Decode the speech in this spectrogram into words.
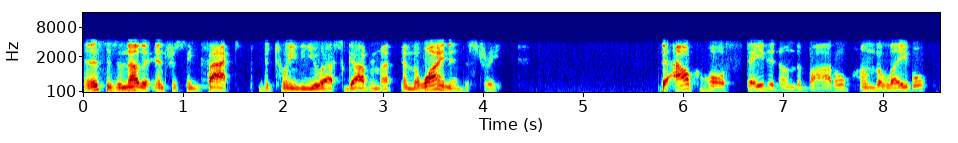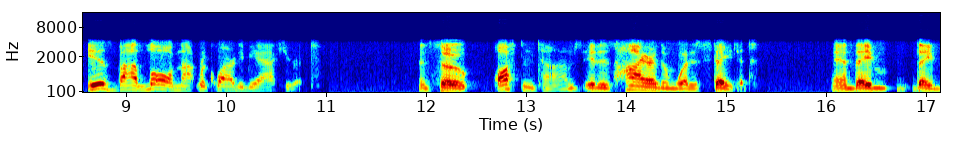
And this is another interesting fact between the U.S. government and the wine industry. The alcohol stated on the bottle, on the label, is by law not required to be accurate. And so oftentimes it is higher than what is stated. And they they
